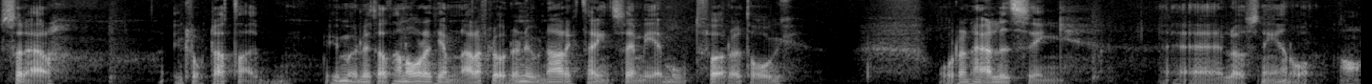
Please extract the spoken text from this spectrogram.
Sådär. Det är klart att det är möjligt att han har ett jämnare flöde nu när han riktar in sig mer mot företag. Och den här leasing eh, då. ja.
